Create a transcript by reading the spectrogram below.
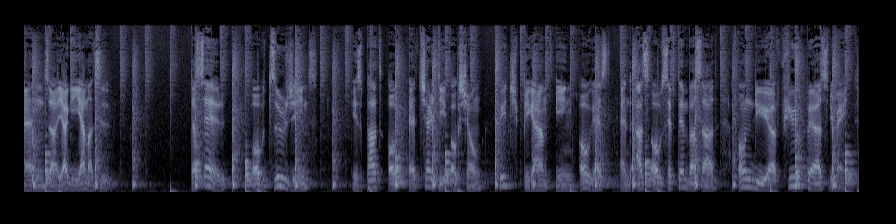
and the Yagiyama Zoo. The sale of zoo jeans is part of a charity auction which began in August and as of September 3rd, only a few pairs remained.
